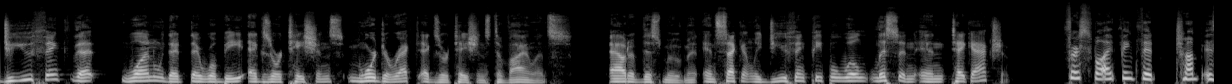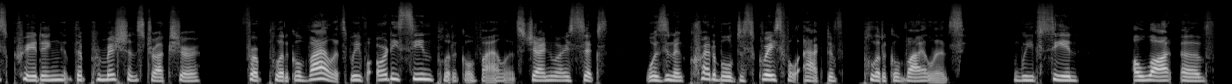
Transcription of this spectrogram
Do you think that one, that there will be exhortations, more direct exhortations to violence out of this movement? And secondly, do you think people will listen and take action? First of all, I think that Trump is creating the permission structure for political violence. We've already seen political violence. January 6th was an incredible, disgraceful act of political violence. We've seen a lot of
